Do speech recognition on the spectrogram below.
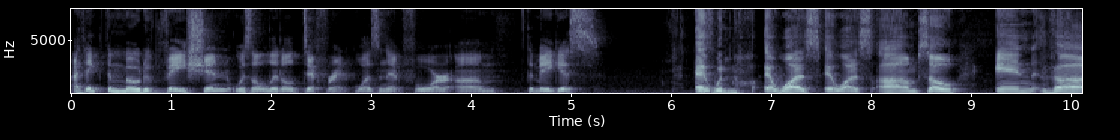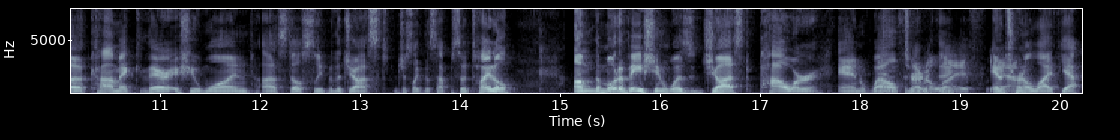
I think the motivation was a little different, wasn't it, for um, the Magus? It would. It was. It was. Um. So in the comic, there, issue one, uh, still sleep of the just, just like this episode title. Um, the motivation was just power and wealth and, Eternal everything, life, and yeah. eternal life. Yeah.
